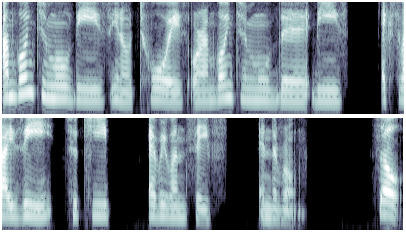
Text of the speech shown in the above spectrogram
I'm going to move these, you know, toys or I'm going to move the these XYZ to keep everyone safe in the room. So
